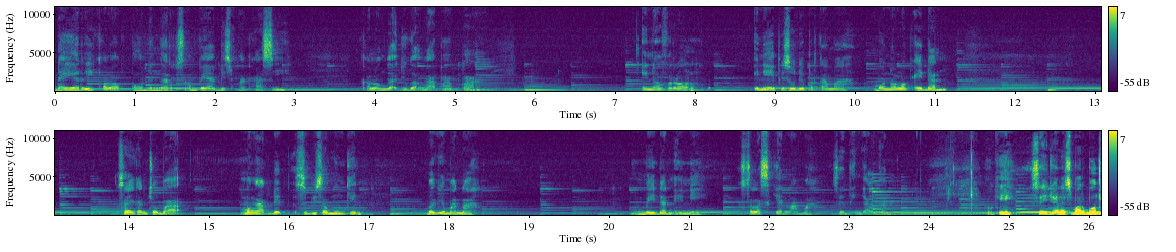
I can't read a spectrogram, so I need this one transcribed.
diary kalau mau dengar sampai habis makasih kalau nggak juga nggak apa-apa in overall ini episode pertama monolog Edan saya akan coba mengupdate sebisa mungkin bagaimana Medan ini setelah sekian lama saya tinggalkan. Oke, saya Johannes Marbun.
